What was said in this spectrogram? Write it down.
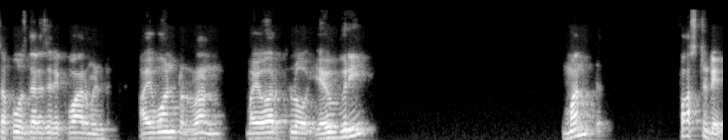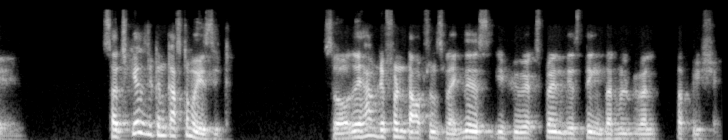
Suppose there is a requirement. I want to run my workflow every month, first day. Such case, you can customize it. So they have different options like this. If you explain these things, that will be well sufficient.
